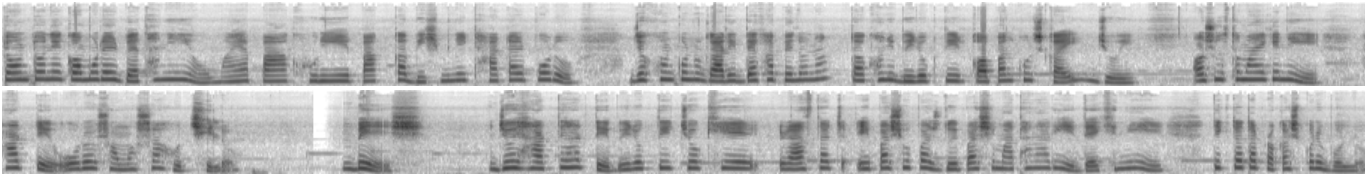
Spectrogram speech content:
টনটনে কোমরের ব্যথা নিয়েও মায়া পা খুঁড়িয়ে পাক্কা বিশ মিনিট হাঁটার পরও যখন কোনো গাড়ির দেখা পেল না, তখনই বিরক্তির কপাল কুচকাই জয়ী অসুস্থ মায়াকে নিয়ে হাঁটতে ওরও সমস্যা হচ্ছিল। বেশ জয় হাঁটতে হাঁটতে বিরক্তির চোখে রাস্তার এপাশ ওপাশ, দুই পাশে মাথা নাড়িয়ে দেখে নিয়ে তিক্ততা প্রকাশ করে বলল,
